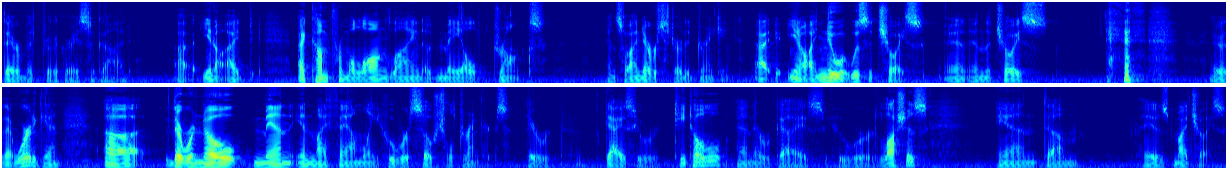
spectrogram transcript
there but for the grace of God. Uh, you know, I, I come from a long line of male drunks, and so I never started drinking. I, you know, I knew it was a choice, and, and the choice, there that word again, uh, there were no men in my family who were social drinkers. There were guys who were teetotal, and there were guys who were luscious, and um, was my choice.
